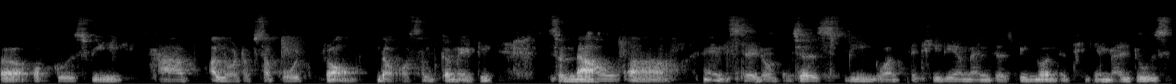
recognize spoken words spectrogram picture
uh, of course, we have a lot of support from the awesome community. So now, uh, instead of just being on Ethereum and just being on Ethereum L2s,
